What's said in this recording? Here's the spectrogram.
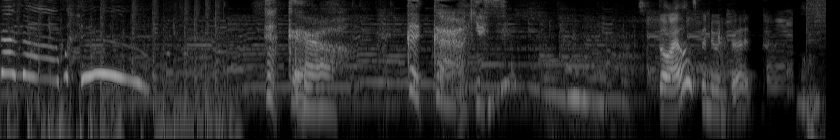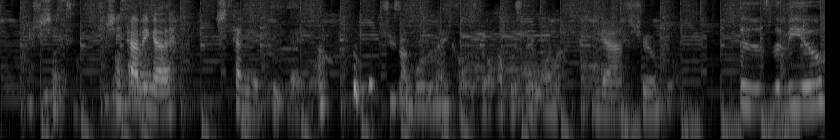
Lala! Woohoo! Good girl. Good girl, yes. Delilah's been doing good. Mm-hmm. She's, She's having a she's having a treat right now. she's on board with any clothes that'll help her stay warmer. Yeah, it's true. This is the view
